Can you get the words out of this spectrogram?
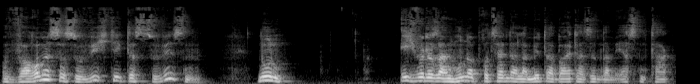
Und warum ist das so wichtig, das zu wissen? Nun, ich würde sagen, 100% aller Mitarbeiter sind am ersten Tag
